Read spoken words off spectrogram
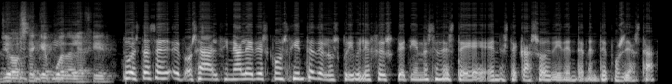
yo sé que puedo elegir. Tú estás, eh, o sea, al final eres consciente de los privilegios que tienes en este, en este caso, evidentemente, pues ya está.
